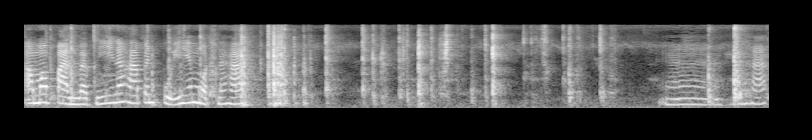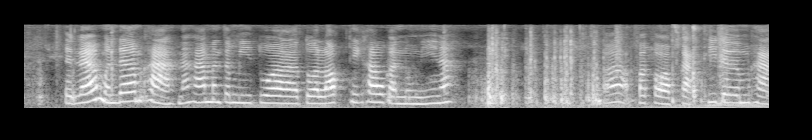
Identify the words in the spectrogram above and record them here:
เอามาปั่นแบบนี้นะคะ เป็นปุ๋ยให้หมดนะคะอ่านะคะเสร็จแล้วเหมือนเดิมค่ะนะคะ มันจะมีตัวตัวล็อกที่เข้ากันตรงนี้นะก็ประกอบกับที่เดิมค่ะ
